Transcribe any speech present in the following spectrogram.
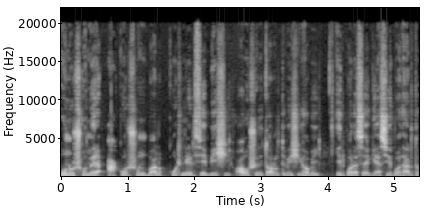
অনুসমের আকর্ষণ বল কঠিনের চেয়ে বেশি, অবশ্যই তরল তো বেশি হবেই। এরপর আছে গ্যাসীয় পদার্থ।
